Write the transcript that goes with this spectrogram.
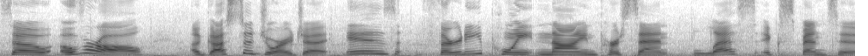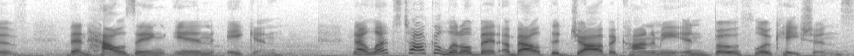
So overall, Augusta, Georgia is 30.9% less expensive than housing in Aiken. Now let's talk a little bit about the job economy in both locations.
